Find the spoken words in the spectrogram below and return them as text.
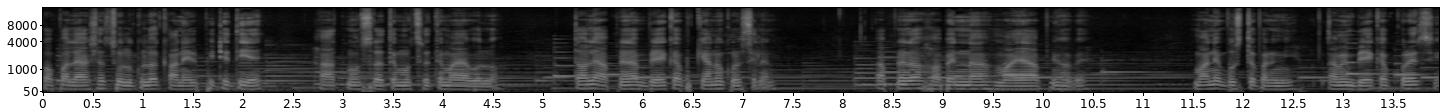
কপালে আসা চুলগুলো কানের পিঠে দিয়ে হাত মুচড়াতে মুচড়াতে মায়া বলল তাহলে আপনারা ব্রেকআপ কেন করেছিলেন? আপনারা হবেন না, মায়া আপনি হবে। মানে বুঝতে পারিনি। আমি ব্রেকআপ করেছি,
